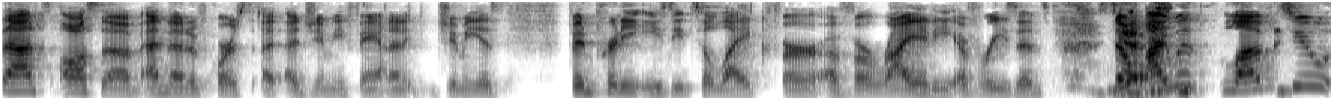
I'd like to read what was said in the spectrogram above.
That's awesome. And then of course a, a jimmy fan and jimmy is been pretty easy to like for a variety of reasons. So Yeah. I would love to,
